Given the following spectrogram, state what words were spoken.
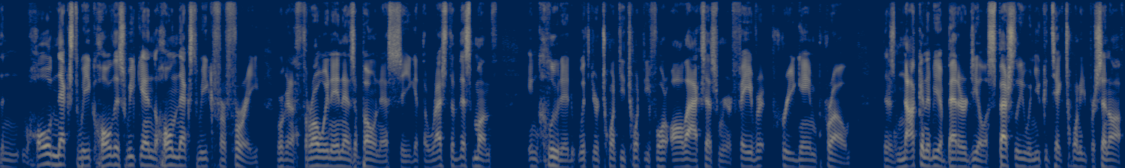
the whole next week, whole this weekend, the whole next week for free. We're going to throw it in as a bonus. So you get the rest of this month included with your 2024 all access from your favorite pregame pro. There's not going to be a better deal, especially when you could take 20% off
